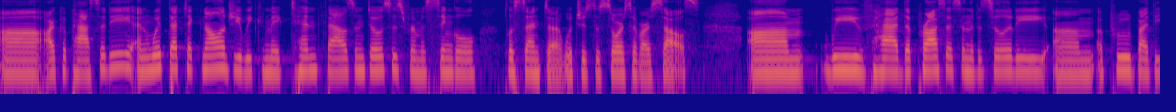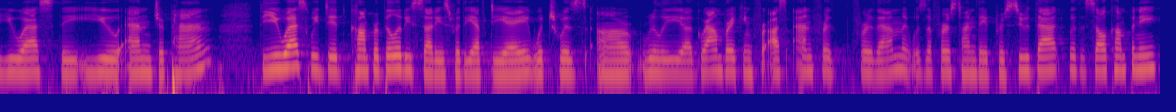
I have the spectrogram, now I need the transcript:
uh, our capacity. And with that technology, we can make 10,000 doses from a single placenta, which is the source of our cells. Um, we've had the process and the facility um, approved by the US, the EU, and Japan. The US, we did comparability studies for the FDA, which was uh, really uh, groundbreaking for us and for, for them. It was the first time they'd pursued that with a cell company.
